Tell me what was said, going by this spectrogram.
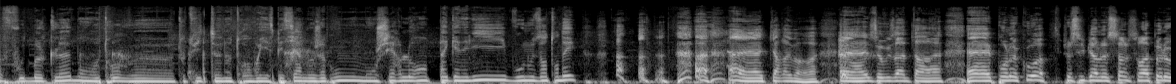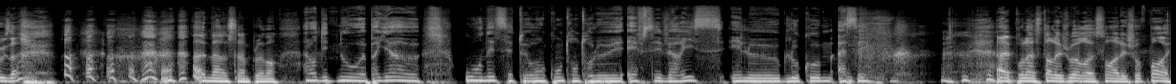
Football Club. On retrouve euh, tout de suite notre envoyé spécial au Japon, mon cher Laurent Paganelli. Vous nous entendez? Eh, carrément, hein. Eh, je vous entends. hein. Eh, pour le coup, je suis bien le seul sur la pelouse. hein. ah non, simplement. Alors dites-nous, euh, Paya, euh, où en est cette rencontre entre le FC Varis et le Glaucome AC Ah, pour l'instant, les joueurs euh, sont à l'échauffement. et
